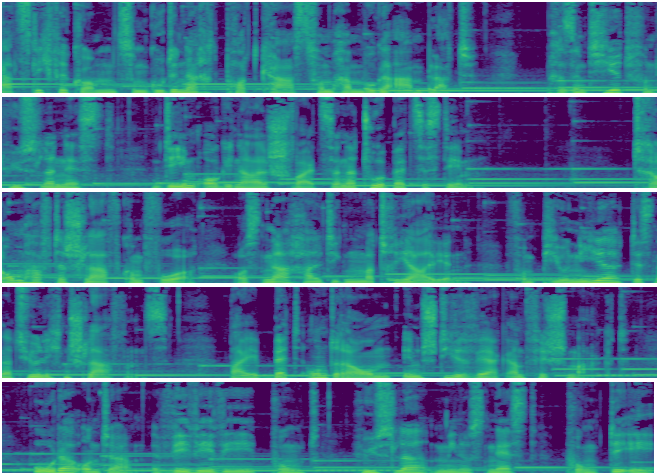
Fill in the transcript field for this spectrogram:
Herzlich willkommen zum Gute Nacht Podcast vom Hamburger Armblatt. Präsentiert von Hüßler Nest, dem Original Schweizer Naturbettsystem. Traumhafter Schlafkomfort aus nachhaltigen Materialien vom Pionier des natürlichen Schlafens bei Bett und Raum im Stilwerk am Fischmarkt oder unter www.hüßler-nest.de.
